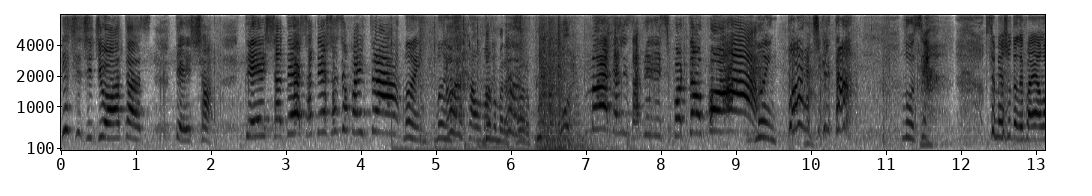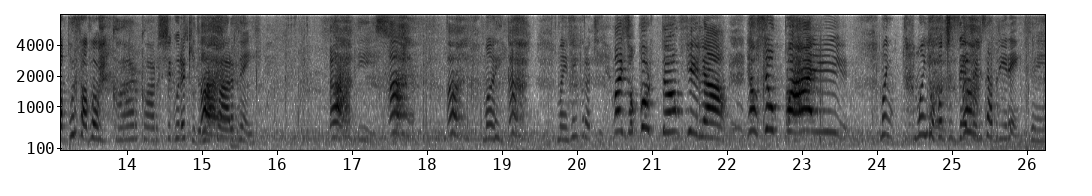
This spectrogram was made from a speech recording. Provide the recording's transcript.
Esses idiotas! Deixa! Deixa, deixa, deixa seu pai entrar! Mãe, mãe, se calma. Dona Maria Clara, por favor! Manda eles abrirem esse portão, porra! Mãe, para de gritar! Lúcia, você me ajuda a levar ela, por favor? Claro, claro. Segura aqui, dona Clara, vem. Ah, Isso. Ah, ah, mãe, Mãe, vem por aqui. Mas o portão, filha! É o seu pai! Mãe, mãe, eu vou dizer pra eles abrirem. Vem.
